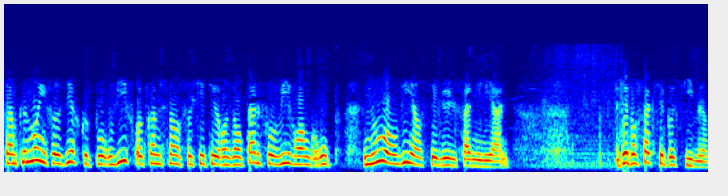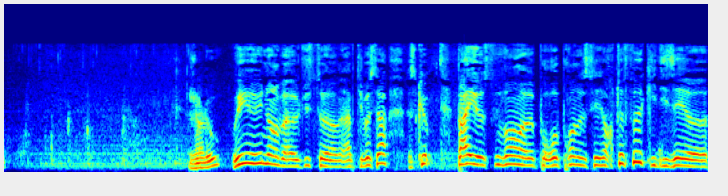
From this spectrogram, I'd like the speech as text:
Simplement, il faut se dire que pour vivre comme ça en société horizontale, il faut vivre en groupe. Nous, on vit en cellule familiale. C'est pour ça que c'est possible. Jean-Loup Oui, oui, non, bah, juste euh, un petit peu ça. Parce que, pareil, euh, souvent, euh, pour reprendre ces hortefeux qui disaient, euh,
